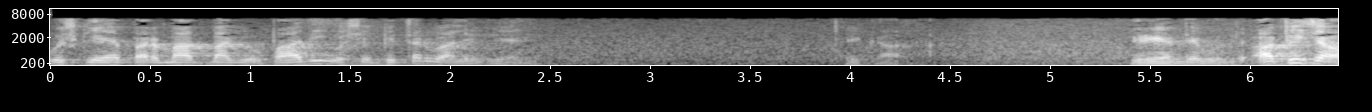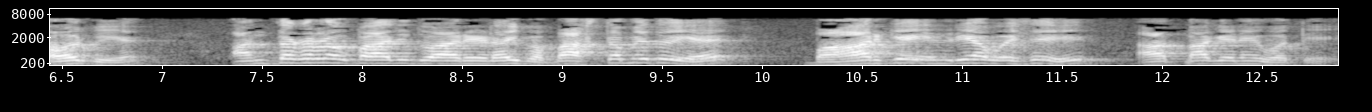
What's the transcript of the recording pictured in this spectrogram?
उसकी है, परमात्मा की उपाधि, उसे भीतर वाले भी है। गृहते बोलते अपिच और भी है। अंतकरण उपाधि द्वारे वास्तव में तो यह है, बाहर के इंद्रिया वैसे ही आत्मा के नहीं होते।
